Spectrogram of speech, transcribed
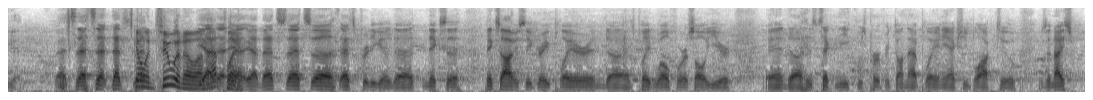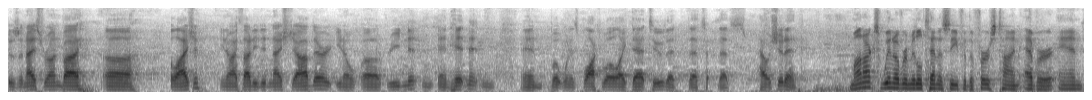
good. That's that's that's, that's going two and zero on yeah, that play. Yeah, yeah, that's that's uh, that's pretty good. Uh, Nick's a Nick's obviously a great player and uh, has played well for us all year. And uh, his technique was perfect on that play, and he actually blocked two. It was a nice it was a nice run by uh, Elijah. You know, I thought he did a nice job there. You know, uh, reading it and, and hitting it, and, and but when it's blocked well like that too, that that's that's how it should end. Monarchs win over Middle Tennessee for the first time ever. And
